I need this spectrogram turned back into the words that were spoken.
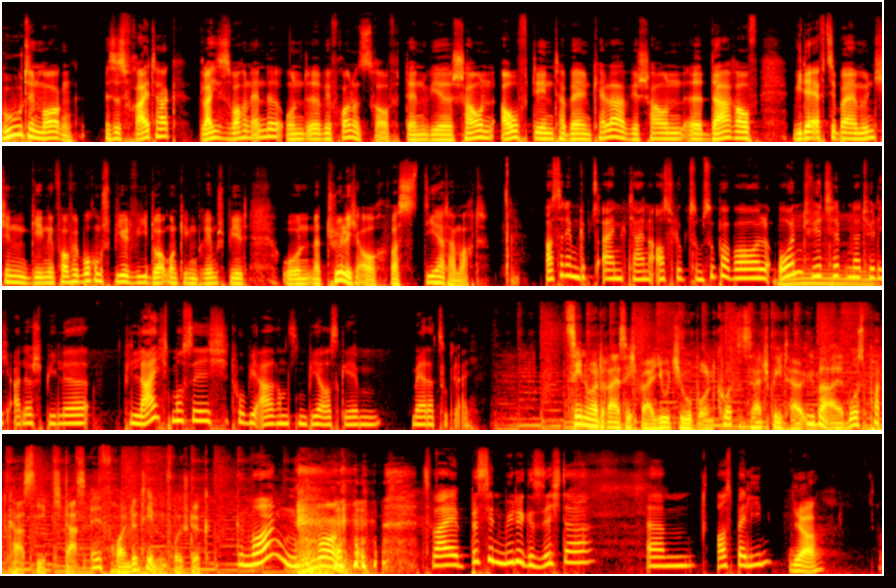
Guten Morgen. Es ist Freitag, gleiches Wochenende und äh, wir freuen uns drauf, denn wir schauen auf den Tabellenkeller, wir schauen äh, darauf, wie der FC Bayern München gegen den VfL Bochum spielt, wie Dortmund gegen Bremen spielt und natürlich auch, was die Hertha macht. Außerdem gibt es einen kleinen Ausflug zum Super Bowl und wir tippen Mm. natürlich alle Spiele. Vielleicht muss sich Tobi Ahrens ein Bier ausgeben. Mehr dazu gleich. 10.30 Uhr bei YouTube und kurze Zeit später überall, wo es Podcasts gibt. Das Elf-Freunde-Themenfrühstück. Guten Morgen. Guten Morgen. Zwei bisschen müde Gesichter ähm, aus Berlin, ja,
